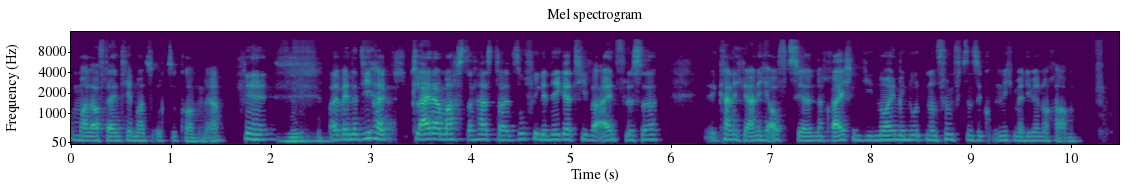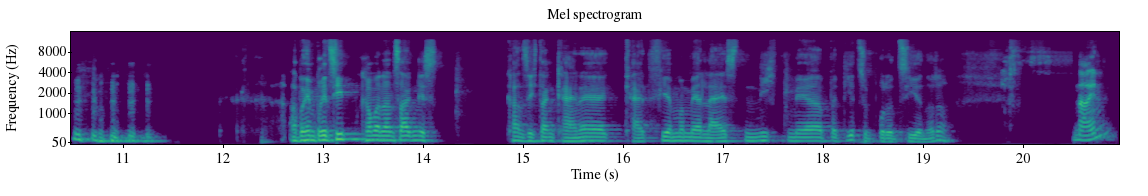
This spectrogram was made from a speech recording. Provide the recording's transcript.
um mal auf dein Thema zurückzukommen, ja. Mhm. Weil wenn du die halt kleiner machst, dann hast du halt so viele negative Einflüsse, äh, kann ich gar nicht aufzählen. Da reichen die 9 Minuten und 15 Sekunden nicht mehr, die wir noch haben. Aber im Prinzip kann man dann sagen, es kann sich dann keine Kite-Firma mehr leisten, nicht mehr bei dir zu produzieren, oder? Nein,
